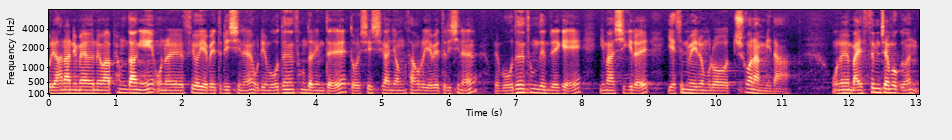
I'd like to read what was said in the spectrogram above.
우리 하나님의 은혜와 평강이 오늘 수요 예배 드리시는 우리 모든 성도님들 또 실시간 영상으로 예배 드리시는 우리 모든 성도님들에게 임하시기를 예수님의 이름으로 축원합니다. 오늘 말씀 제목은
